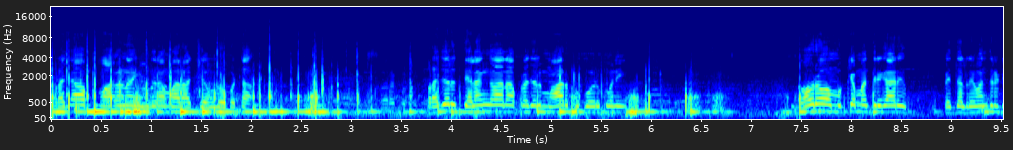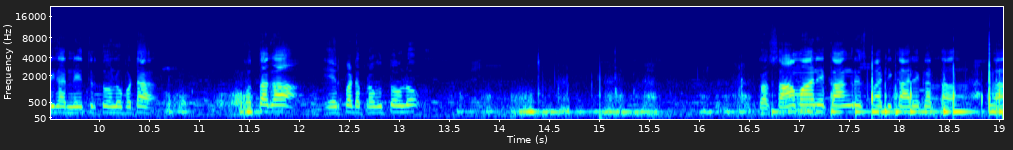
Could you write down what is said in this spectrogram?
ప్రజాపాలన ఇందిరమ్మ రాజ్యం లోపట ప్రజలు తెలంగాణ ప్రజలు మార్పు కోరుకొని గౌరవ ముఖ్యమంత్రి గారు పెద్దల రేవంత్ రెడ్డి గారి నేతృత్వం లోపట కొత్తగా ఏర్పడ్డ ప్రభుత్వంలో ఒక సామాన్య కాంగ్రెస్ పార్టీ కార్యకర్తగా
